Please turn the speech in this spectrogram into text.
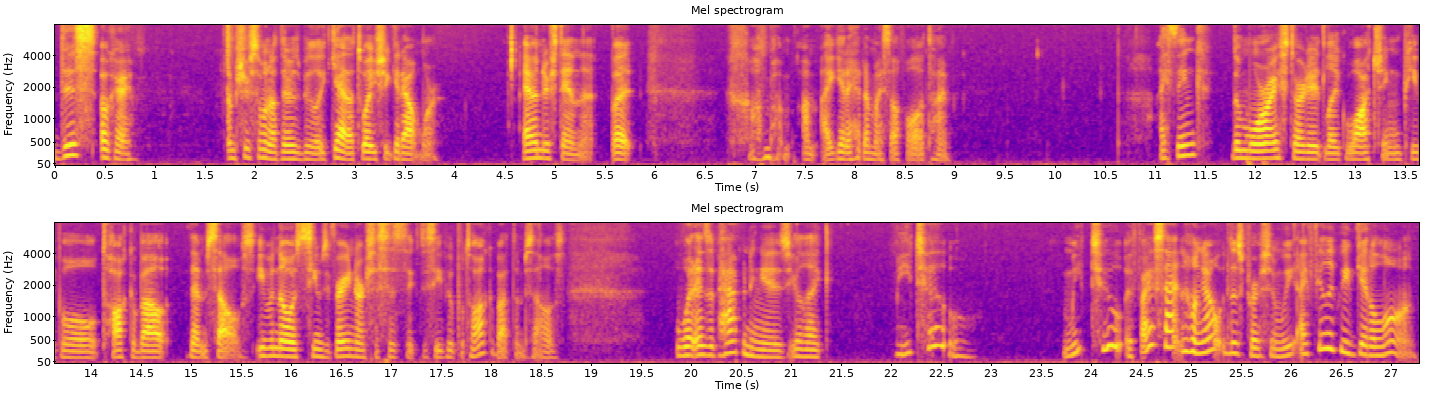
This, okay. I'm sure someone out there would be like, yeah, that's why you should get out more. I understand that, but I'm, I'm, I'm, I get ahead of myself all the time. I think the more I started like watching people talk about themselves, even though it seems very narcissistic to see people talk about themselves, what ends up happening is you're like, me too. Me too. If I sat and hung out with this person, we I feel like we'd get along.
